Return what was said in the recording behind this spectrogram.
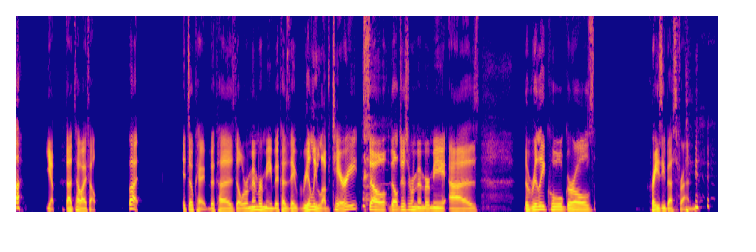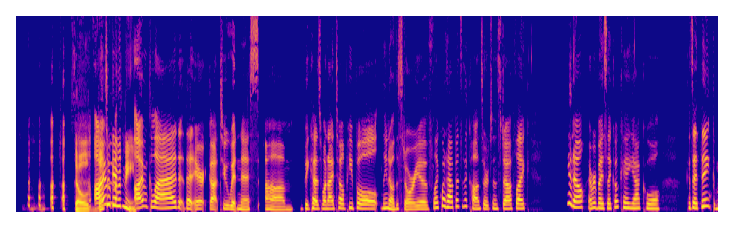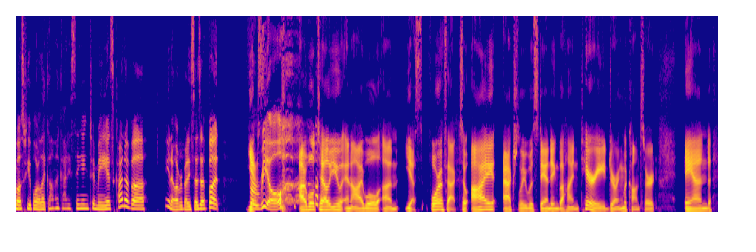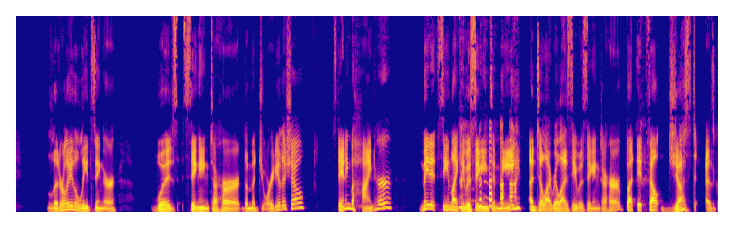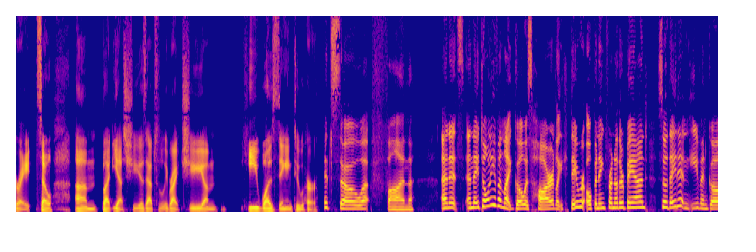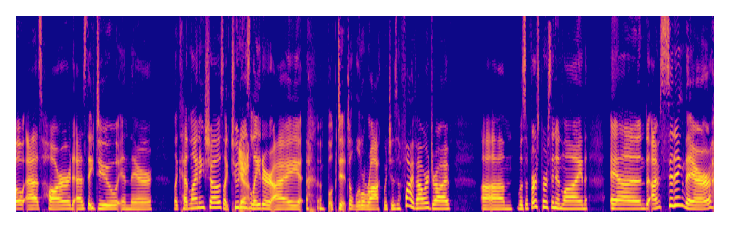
yep, that's how I felt. But it's okay because they'll remember me because they really love Terry. So they'll just remember me as the really cool girl's crazy best friend. so that's I'm- okay with me. I'm glad that Eric got to witness um because when I tell people, you know, the story of like what happens at the concerts and stuff, like you know, everybody's like, "Okay, yeah, cool." Cuz I think most people are like, "Oh my god, he's singing to me." It's kind of a, you know, everybody says that, but for Yes. real. I will tell you, and I will, um, yes, for a fact. So I actually was standing behind Terry during the concert, and literally the lead singer was singing to her the majority of the show. Standing behind her made it seem like he was singing to me until I realized he was singing to her, but it felt just as great. So, um, but yes, she is absolutely right. She, um, he was singing to her. It's so fun. And it's and they don't even like go as hard. Like they were opening for another band, so they didn't even go as hard as they do in their like headlining shows. Like two days later, I booked it to Little Rock, which is a five hour drive. Um, was the first person in line, and I'm sitting there,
